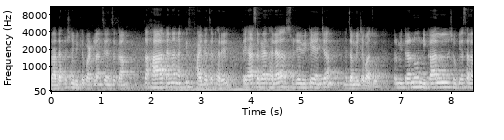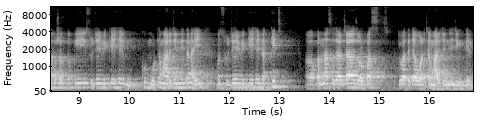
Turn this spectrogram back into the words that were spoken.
राधाकृष्ण विखे पाटलांचं यांचं काम तर हा त्यांना नक्कीच फायद्याचं ठरेल. तर ह्या सगळ्या झाल्या सुजय विखे यांच्या जमेच्या बाजू. तर मित्रांनो निकाल शेवटी असा लागू शकतो की सुजय विखे हे खूप मोठ्या मार्जिननी तर नाही पण सुजय विखे हे नक्कीच पन्नास हजारच्या जवळपास किंवा त्याच्या वरच्या मार्जिनने जिंकतील.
